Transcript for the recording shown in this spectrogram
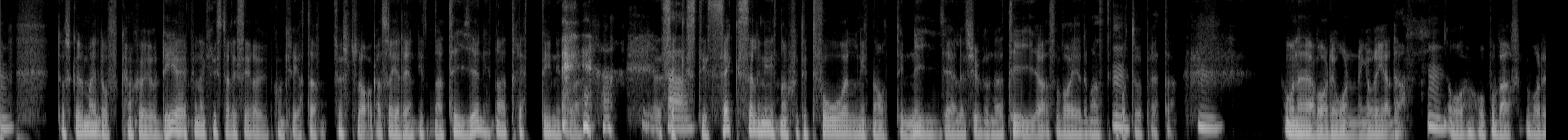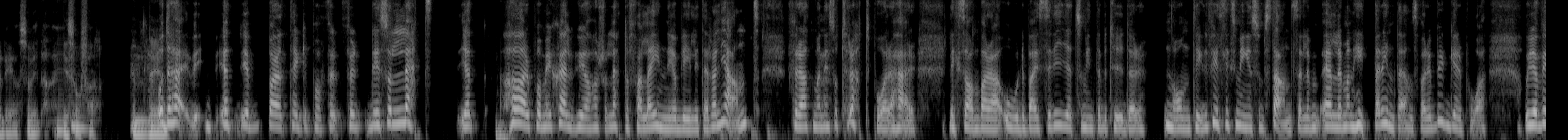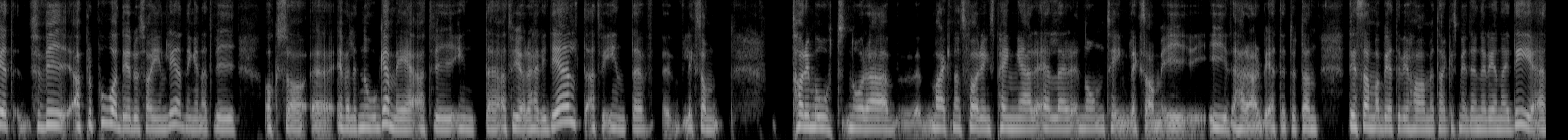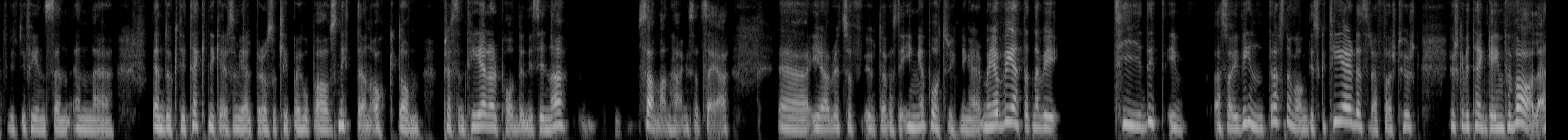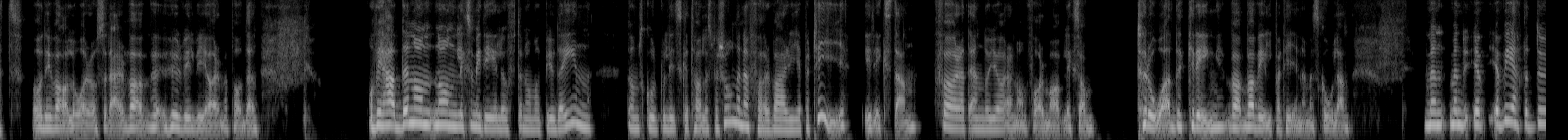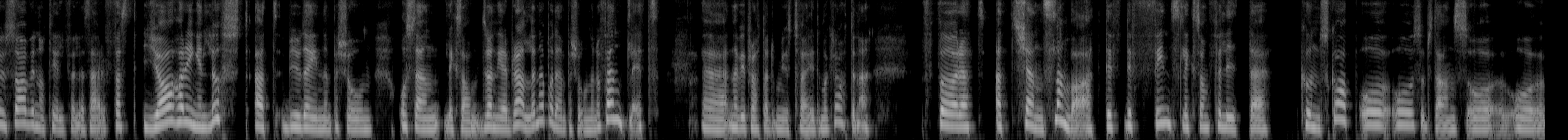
då skulle man då kanske ur det kunna kristallisera ut konkreta förslag. Alltså är det 1910, 1930, 1966 eller 1972 eller 1989 eller 2010? Alltså vad är det man ska mm. återupprätta? Mm. Och när var det ordning och reda? Mm. Och, och på varför var det det och så vidare i så mm. fall. Det... Och det här, jag, jag, bara tänker på, för, för det är så lätt jag hör på mig själv hur jag har så lätt att falla in i och bli lite raljant. För att man är så trött på det här liksom bara ordbajseriet som inte betyder någonting. Det finns liksom ingen substans eller, eller man hittar inte ens vad det bygger på. Och jag vet, för vi, apropå det du sa i inledningen, att vi också eh, är väldigt noga med att vi, inte, att vi gör det här ideellt, att vi inte eh, liksom tar emot några marknadsföringspengar eller någonting liksom i, i det här arbetet, utan det samarbete vi har med Tankesmedjan Arena Idé är att det finns en, en, eh, en duktig tekniker som hjälper oss att klippa ihop avsnitten och de presenterar podden i sina sammanhang så att säga. Eh, I övrigt så utövas det inga påtryckningar, men jag vet att när vi tidigt i alltså i vintras någon gång diskuterades det där först, hur, hur ska vi tänka inför valet? Och det är valår och sådär, hur vill vi göra med podden? Och vi hade någon, någon liksom idé i luften om att bjuda in de skolpolitiska talespersonerna för varje parti i riksdagen för att ändå göra någon form av liksom, tråd kring vad, vad vill partierna med skolan. Men, men jag, jag, vet att du sa vid något tillfälle så här, fast jag har ingen lust att bjuda in en person och sen liksom dra ner brallorna på den personen offentligt, eh, när vi pratade om just Sverigedemokraterna. För att, att känslan var att det, det finns liksom för lite kunskap och, och substans och, och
